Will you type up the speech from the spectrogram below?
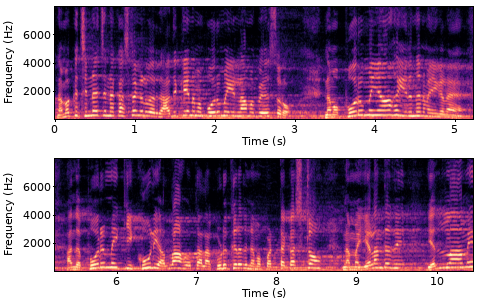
நமக்கு சின்ன சின்ன கஷ்டங்கள் வருது. அதுக்கே நம்ம பொறுமை இல்லாமல் பேசுகிறோம் நம்ம பொறுமையாக இருந்தேன்னு வைங்களேன் அந்த பொறுமைக்கு கூலி அல்லாஹாலா கொடுக்கறது நம்ம பட்ட கஷ்டம் நம்ம இழந்தது எல்லாமே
